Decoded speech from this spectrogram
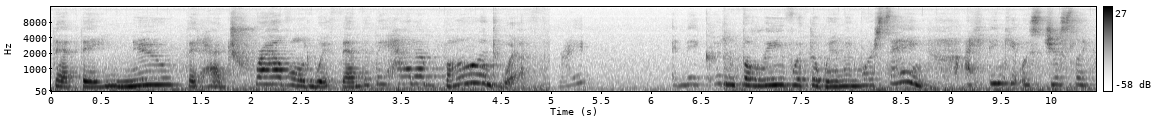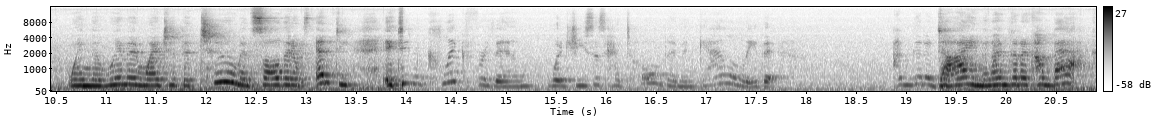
that they knew, that had traveled with them, that they had a bond with right? and they couldn't believe what the women were saying. I think it was just like when the women went to the tomb and saw that it was empty, it didn't click for them what Jesus had told them in Galilee that I'm going to die and then I'm going to come back.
